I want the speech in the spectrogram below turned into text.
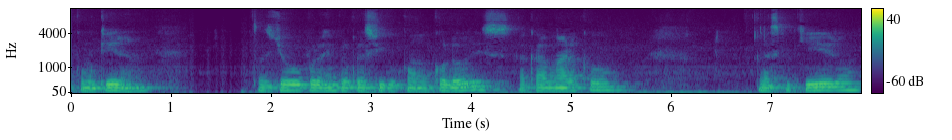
como queira. Né? Então, eu, por exemplo, classifico com colores, acá marco as que quero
